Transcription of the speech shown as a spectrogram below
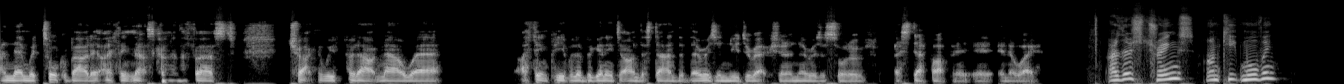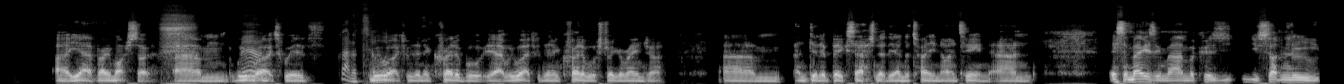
and then we talk about it i think that's kind of the first track that we've put out now where I think people are beginning to understand that there is a new direction and there is a sort of a step up in, in, in a way. Are there strings on "Keep Moving"? Uh, yeah, very much so. Um, we Yeah. worked with we worked with an incredible yeah we worked with an incredible string arranger um, and did a big session at the end of 2019 and it's amazing man because you suddenly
